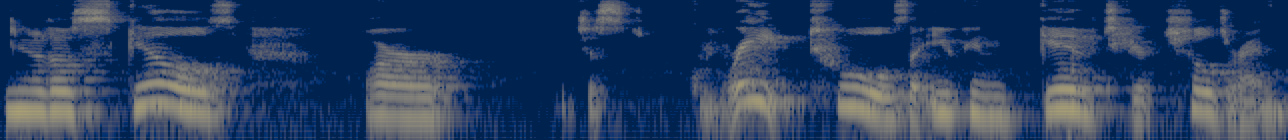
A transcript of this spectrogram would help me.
you know, those skills are just great tools that you can give to your children.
